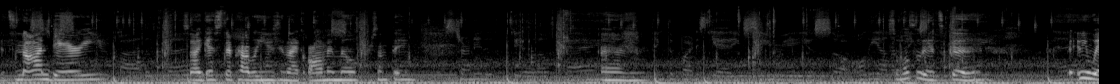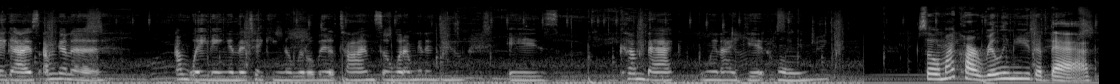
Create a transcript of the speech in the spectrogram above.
It's non-dairy, so I guess they're probably using like almond milk or something. Um, so hopefully it's good. But anyway, guys, I'm gonna, I'm waiting and they're taking a little bit of time. So what I'm gonna do is come back when I get home. So my car really needed a bath,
